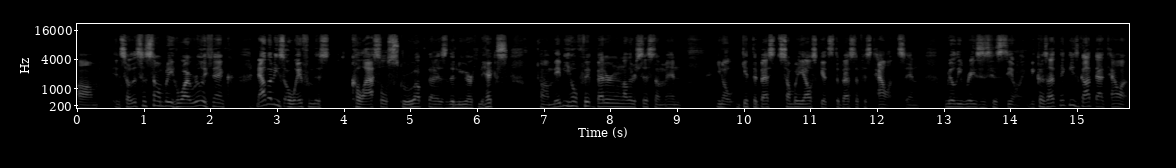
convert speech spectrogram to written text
Um, and so this is somebody who I really think now that he's away from this colossal screw up that is the New York Knicks, um, maybe he'll fit better in another system. And you know, get the best, somebody else gets the best of his talents and really raises his ceiling because I think he's got that talent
